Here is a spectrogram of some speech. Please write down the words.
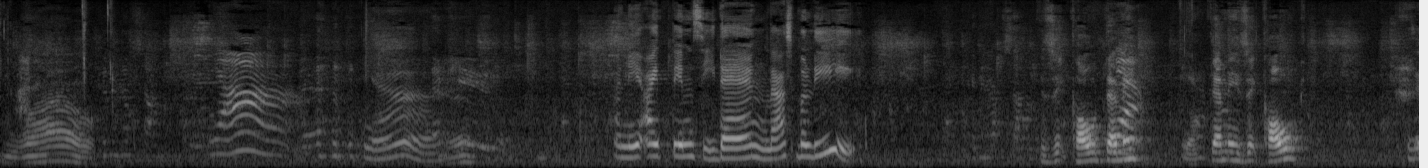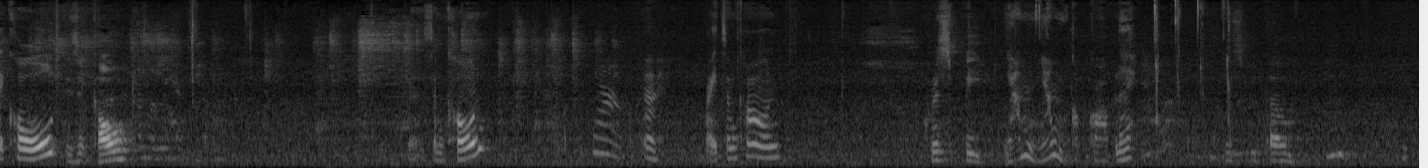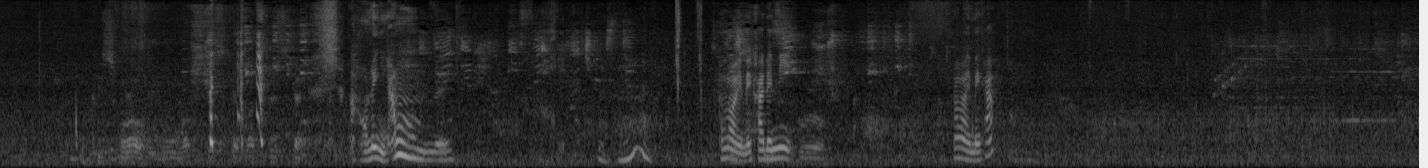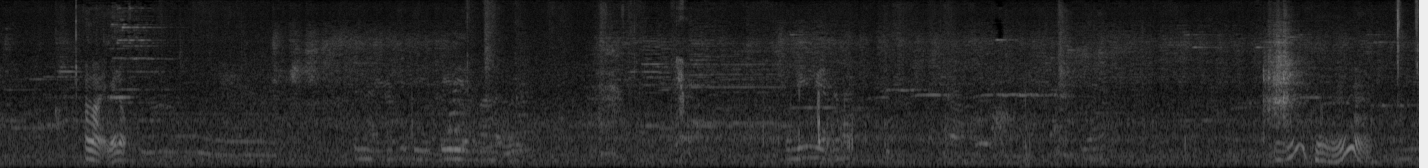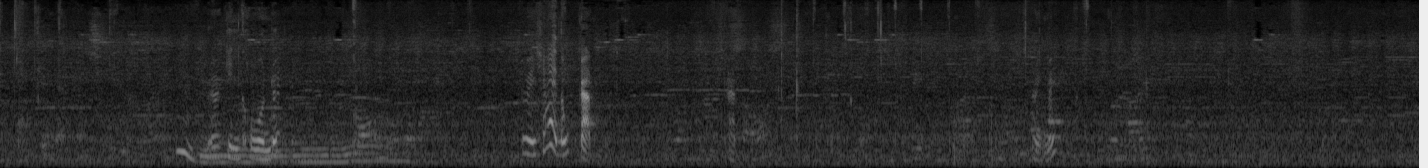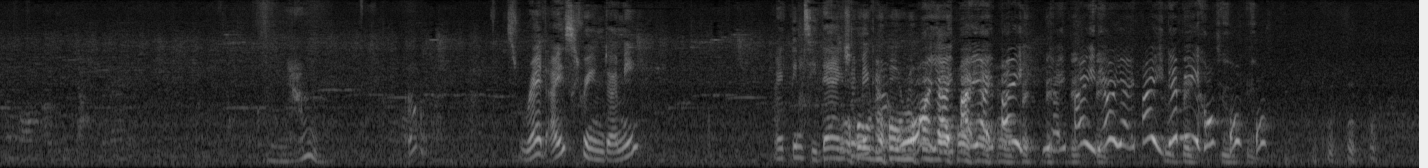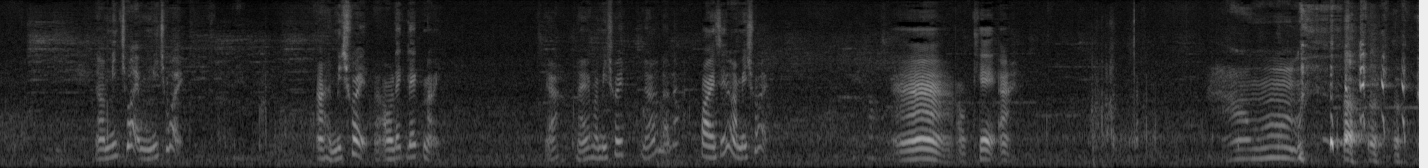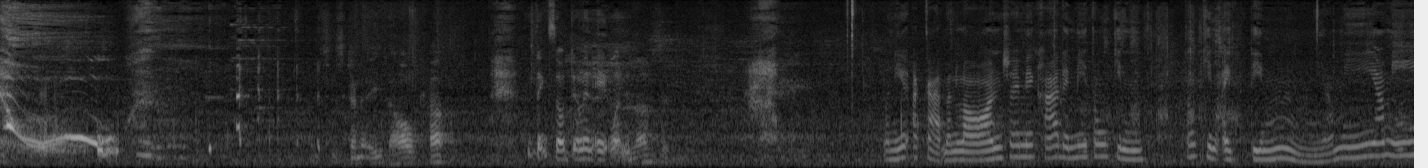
Wow. Yeah. เนี่ย Yeah. อันนี้ไอติมสีแดงราสเบอร์รี่ Is it cold, Demi? yeah Demi, is it cold? is it cold Is it cold? some cone Yeah. อะ write some cone Crispy. ยำยำกรอบๆเลย Crispy cone. เอาเลยยำเลยอร่อยไหมคะเดมี่ อร่อยไหมคะ อร่อยไหมลูกเป็นไหนครับพี่ดีไปเรียนมาเหรอวันนี้เรียนนะคะอื้อหืออืมน่ากินโคนด้วย ไม่ใช่ต้องกัด กัดเห็นไหมยำอ้าว It's red ice cream dummy ไอติมสีแดงใช่ไหมคะ Oh, โอ้ no, no, ใหญ่ไป no, ใหญ่ไป no, ใหญ่ไปเดี๋ยวใหญ่ไปเดมี่หกหกหกเดี๋ยวมีช่วยมีช่วย อะมีช่วย เอาเล็กๆหน่อยเดี๋ยวไหนมามีช่วยเดี๋ยวเดี๋ยวเดี๋ยวปล่อยสิมามีช่วย อ่า โอเค อะอืม She's going to eat the whole cup. I think so Dylan ate She one loves it. วันนี้อากาศมันร้อนใช่ไหมคะ เดมี่ต้องกินต้องกินไอติมยามียามี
